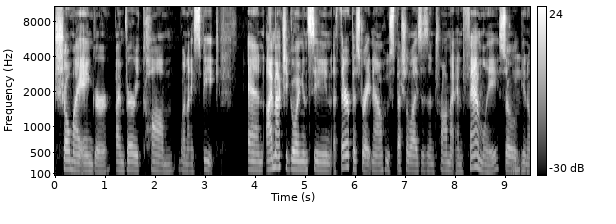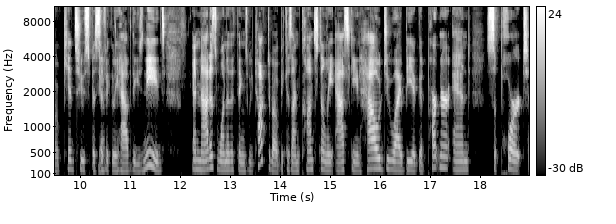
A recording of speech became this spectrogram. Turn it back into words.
show my anger. I'm very calm when I speak. And I'm actually going and seeing a therapist right now who specializes in trauma and family. So, mm. you know, kids who specifically have these needs. And that is one of the things we talked about because I'm constantly asking, how do I be a good partner and support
